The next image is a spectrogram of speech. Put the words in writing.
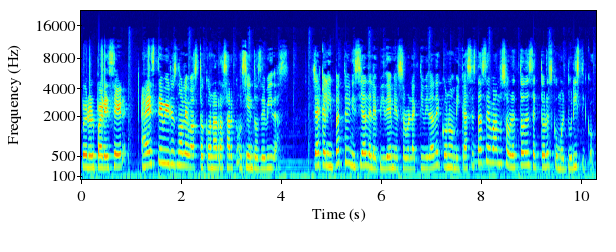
Pero al parecer, a este virus no le bastó con arrasar con cientos de vidas ya que el impacto inicial de la epidemia sobre la actividad económica se está cebando sobre todo en sectores como el turístico,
